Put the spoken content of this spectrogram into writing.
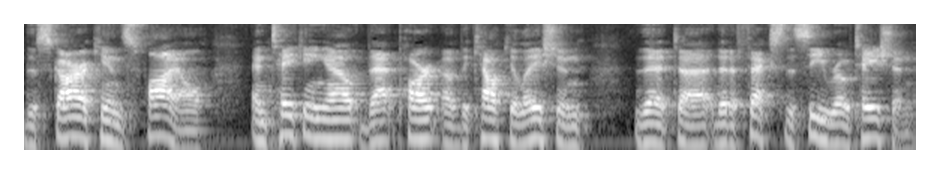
the scarakins file and taking out that part of the calculation that, uh, that affects the C rotation.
